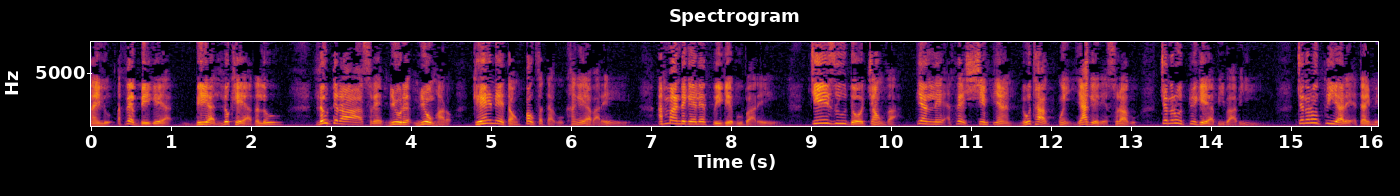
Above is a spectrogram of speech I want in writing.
နိုင်လို့အသက်ဘေးခဲ့ရဘေးကလွတ်ခဲ့ရသလိုလုတ်တရာဆိုတဲ့မြို့တဲ့မြို့မှာတော့ဂဲနဲ့တောင်ပေါက်သက်တာကိုခံခဲ့ရပါတယ် အမှန်တကယ်လည်းသိခဲ့ဘူးပါတယ်ကျေးဇူးတော်ကြောင့်သာပြန်လေအသက်ရှင်ပြန်နိုးထခွင့်ရခဲ့တယ်ဆိုတာကိုကျွန်တော်တို့တွေ့ခဲ့ရပြီးပါပြီကျွန်တော်တို့သိရတဲ့အတိုင်းပဲ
